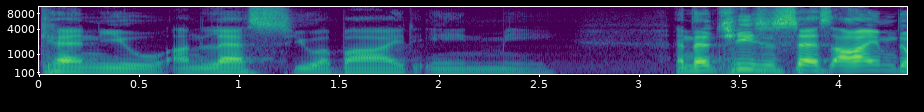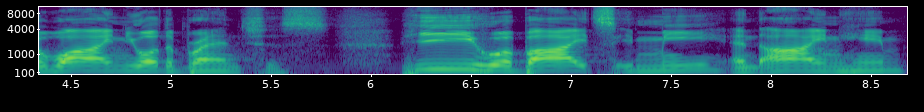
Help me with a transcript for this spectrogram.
can you unless you abide in me. And then Jesus says, I am the vine, you are the branches. He who abides in me and I in him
